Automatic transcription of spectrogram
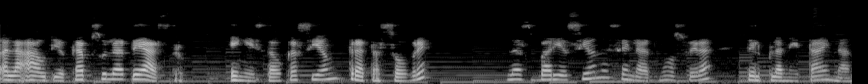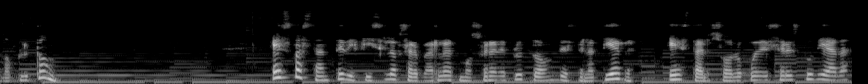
a la audiocápsula de Astro. En esta ocasión trata sobre las variaciones en la atmósfera del planeta enano Plutón. Es bastante difícil observar la atmósfera de Plutón desde la Tierra. Esta solo puede ser estudiada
